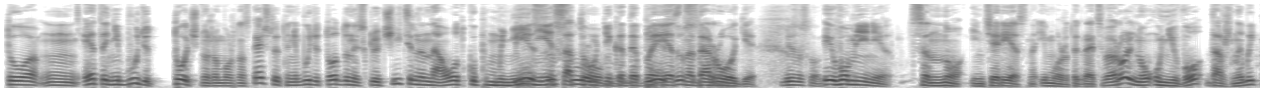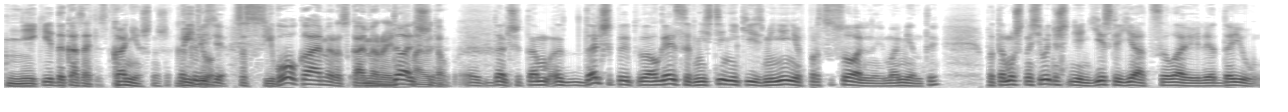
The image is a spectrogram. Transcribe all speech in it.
то это не будет точно уже можно сказать, что это не будет отдано исключительно на откуп мнения Безусловно, сотрудника ДПС безусловно. на дороге. Безусловно. Его мнение ценно, интересно и может играть свою роль, но у него должны быть некие доказательства. Конечно же, как Видео везде. со- с его камеры, с камеры, дальше, знаю, там. э, дальше, там, э, дальше предполагается внести некие изменения в процессуальные моменты, потому что на сегодняшний день, если я отсылаю или отдаю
